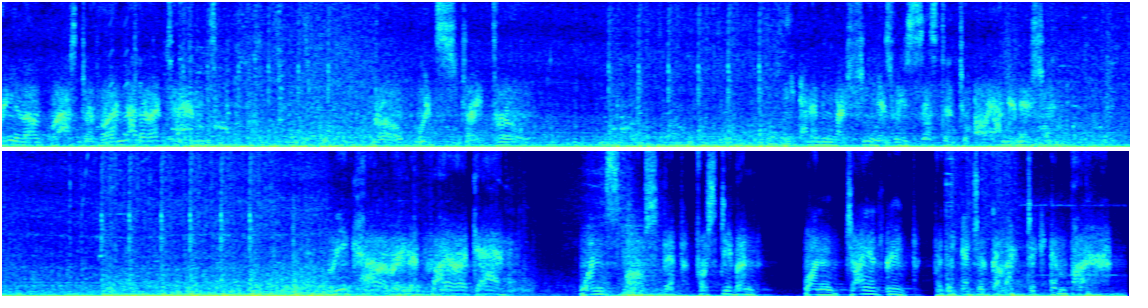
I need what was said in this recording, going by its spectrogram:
Reload blaster for another attempt. Probe went straight through. The enemy machine is resistant to our ammunition. Recalibrated fire again. One small step for Stephen. One giant leap for the intergalactic empire.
